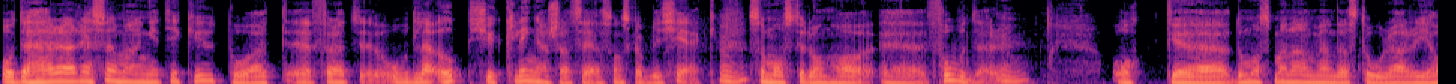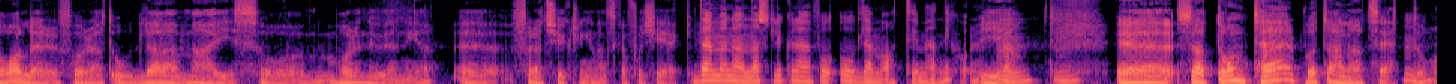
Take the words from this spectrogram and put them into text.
Och det här resonemanget gick ut på att eh, för att odla upp kycklingar så att säga som ska bli käk Mm. så måste de ha eh, foder. Och eh, då måste man använda stora arealer för att odla majs och vad det nu än är eh, för att kycklingarna ska få käk. Där man annars skulle kunna få odla mat till människor. Ja. Mm. Mm. Eh, så att de tär på ett annat sätt då. Mm.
